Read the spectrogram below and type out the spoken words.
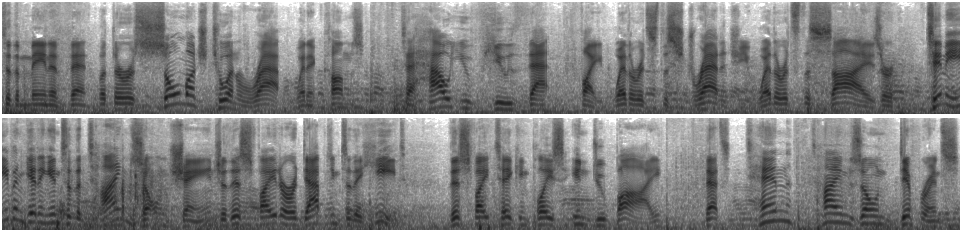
to the main event. But there is so much to unwrap when it comes to how you view that fight, whether it's the strategy, whether it's the size, or Timmy even getting into the time zone change of this fight or adapting to the heat. This fight taking place in Dubai. That's 10 time zone difference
